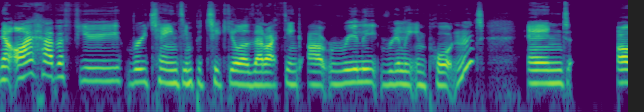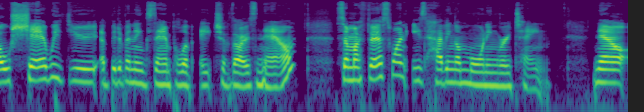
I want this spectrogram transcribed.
Now, I have a few routines in particular that I think are really, really important. And I'll share with you a bit of an example of each of those now. So, my first one is having a morning routine. Now,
